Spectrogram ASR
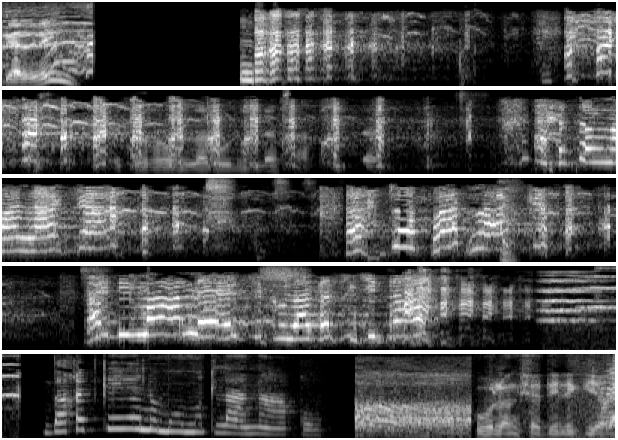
Galing. Namumutla na ako? Kulang siya diligyan.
